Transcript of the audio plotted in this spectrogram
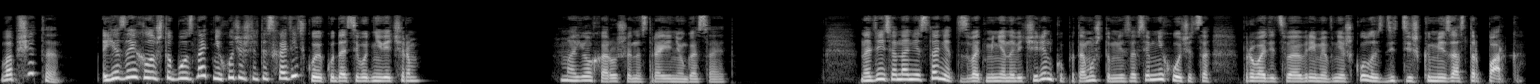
«Вообще-то, я заехала, чтобы узнать, не хочешь ли ты сходить кое-куда сегодня вечером?» Мое хорошее настроение угасает. Надеюсь, она не станет звать меня на вечеринку, потому что мне совсем не хочется проводить свое время вне школы с детишками из Астер-парка.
